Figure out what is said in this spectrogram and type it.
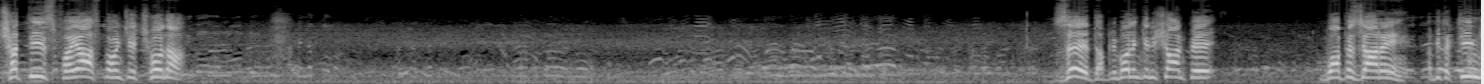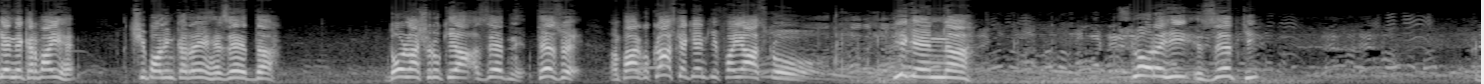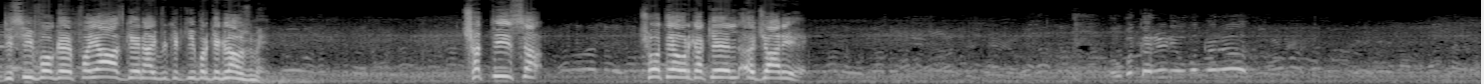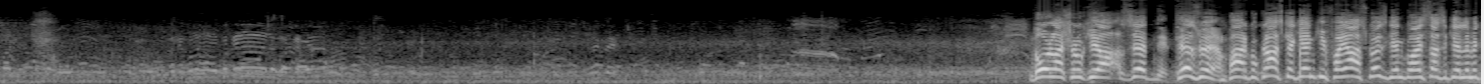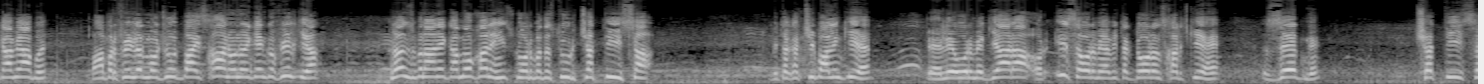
छत्तीस फयाज पहुँचे चौदह जैद अपनी बॉलिंग के निशान पे वापस जा रहे हैं। अभी तक तीन गेंदें करवाई है। अच्छी बॉलिंग कर रहे हैं जैद। दौड़ना शुरू किया जैद ने। तेज हुए। अंपायर को क्रॉस किया गेंद की फयाज को। ये गेंद स्लो रही जैद की। डिसीव हो गए फयाज गेंद आई विकेट कीपर के ग्लव्स में। छत्तीस, चौथे ओवर का खेल जारी है। दौड़ना शुरू किया जैद ने. तेज हुए. अंपायर को क्रॉस किया. गेंद की फयाज को इस गेंद को आहिस्ता से खेलने में कामयाब हुए. वहाँ पर फील्डर मौजूद बाइस खान, उन्होंने गेंद को फ़ील्ड किया. रन बनाने का मौका नहीं. स्कोर बदस्तूर छत्तीस अभी तक अच्छी बॉलिंग की है. पहले ओवर में ग्यारह और इस ओवर में अभी तक दो रन खर्च किए हैं। जैद ने छत्तीस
